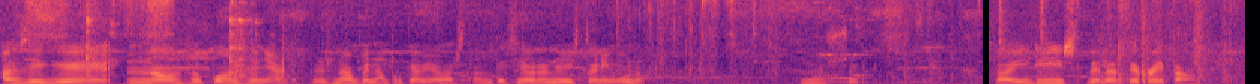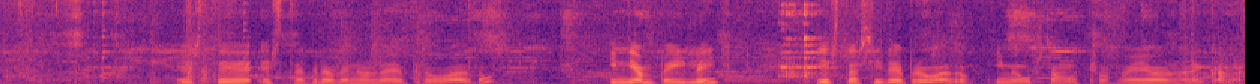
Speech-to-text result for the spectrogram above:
Así que no os lo puedo enseñar, pero es una pena porque había bastantes y ahora no he visto ninguno. No sé. Tairis de la Terreta. Este, esta creo que no la he probado. Indian Pale Ale. Y esta sí la he probado y me gusta mucho. Me voy a llevar una de cada.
